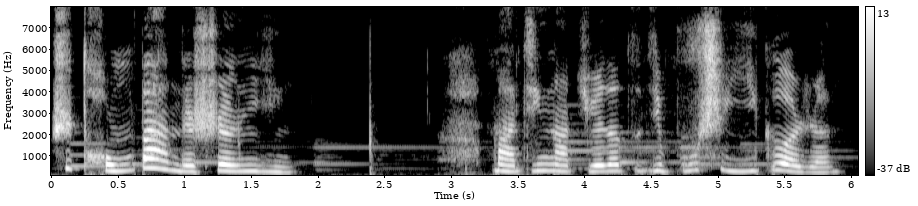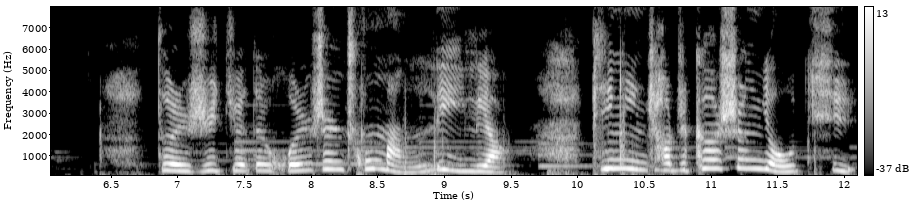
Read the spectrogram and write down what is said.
是同伴的声音。马金娜觉得自己不是一个人，顿时觉得浑身充满了力量，拼命朝着歌声游去。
